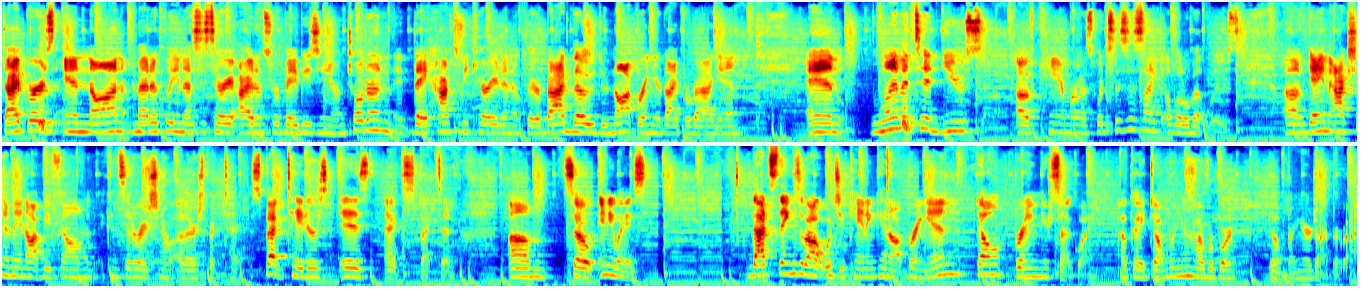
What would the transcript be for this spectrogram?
Diapers and non-medically necessary items for babies and young children. They have to be carried in a clear bag, though. Do not bring your diaper bag in. And limited use of cameras, which this is like a little bit loose. Um, game action may not be filmed. Consideration of other specta- spectators is expected. Um, so, anyways, that's things about what you can and cannot bring in. Don't bring your Segway. Okay, don't bring your hoverboard. Don't bring your diaper bag.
